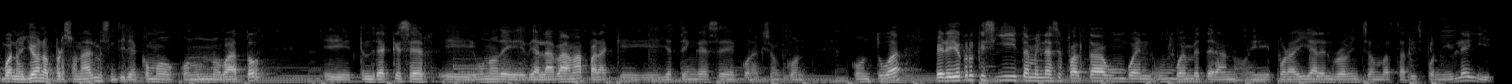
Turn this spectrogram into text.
bueno, yo en lo personal me sentiría como con un novato, eh, tendría que ser eh, uno de, Alabama para que ya tenga esa conexión con, con Tua, pero yo creo que sí también le hace falta un buen, un buen veterano, eh, por ahí Allen Robinson va a estar disponible y,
